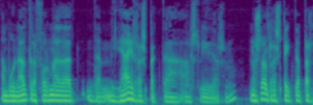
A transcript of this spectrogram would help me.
amb una altra forma de, de mirar i respectar els líders. No, no és el respecte per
